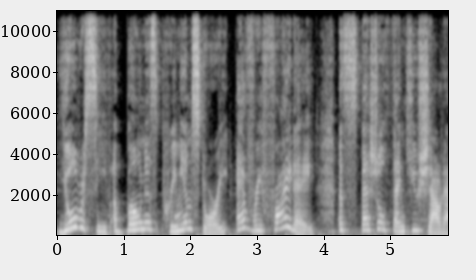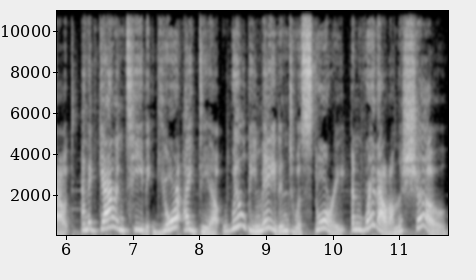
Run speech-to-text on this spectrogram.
you'll receive a bonus premium story every Friday, a special thank you shout out, and a guarantee that your idea will be made into a story and read out on the show.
